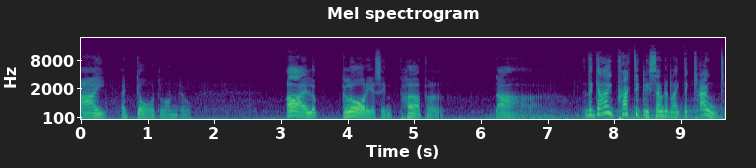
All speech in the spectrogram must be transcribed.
I adored Londo. I looked glorious in purple. Ah. The guy practically sounded like the Count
